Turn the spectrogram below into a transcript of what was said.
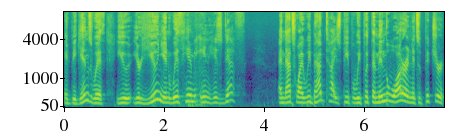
It begins with you, your union with him in his death. And that's why we baptize people. We put them in the water, and it's a picture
